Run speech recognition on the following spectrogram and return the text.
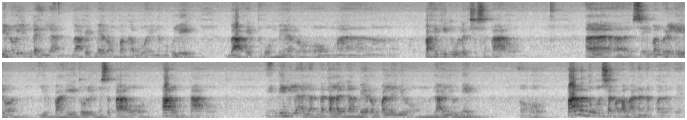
Yun o yung dahilan. Bakit mayroong pagkabuhay na muli? Bakit ho mayroong ah, pakikitulad siya sa tao? Ah, sa ibang reliyon, yung pakikitulad niya sa tao, taong tao. Hindi nila alam na talagang meron pala yung layunin. Oo. Para doon sa mga mananampalataya.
